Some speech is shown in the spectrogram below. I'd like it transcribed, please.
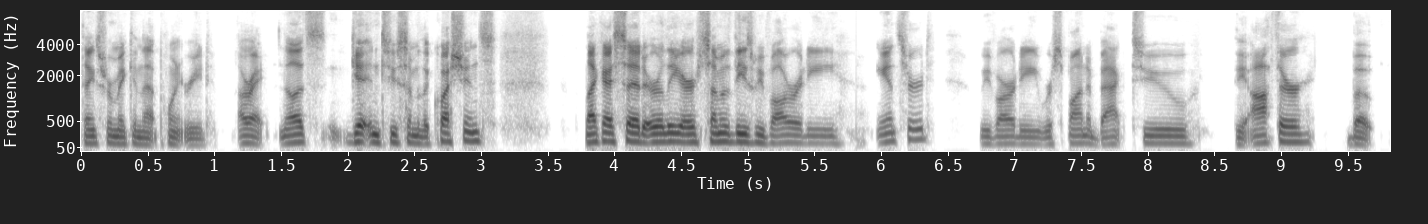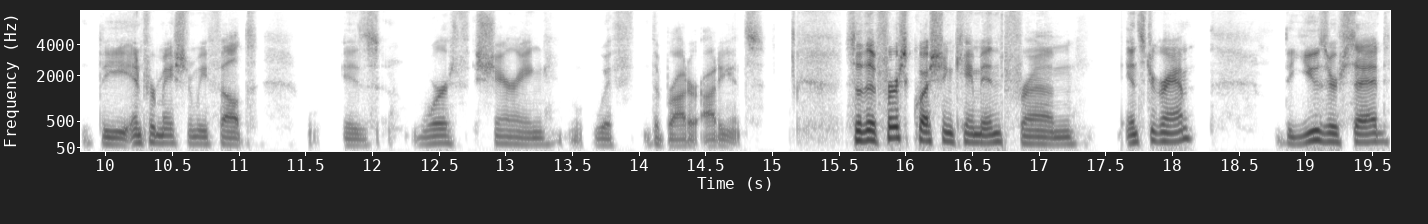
Thanks for making that point, Reed. All right, now let's get into some of the questions. Like I said earlier, some of these we've already answered. We've already responded back to the author but the information we felt is worth sharing with the broader audience. So the first question came in from Instagram. the user said,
